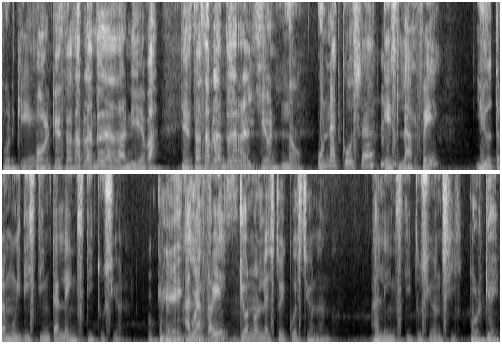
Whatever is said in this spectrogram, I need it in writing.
¿Por qué? Porque estás hablando de Adán y Eva. Y estás hablando de religión. No, una cosa es la fe y otra muy distinta la institución. Ok, A la fe yo no la estoy cuestionando. A la institución sí. ¿Por qué?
